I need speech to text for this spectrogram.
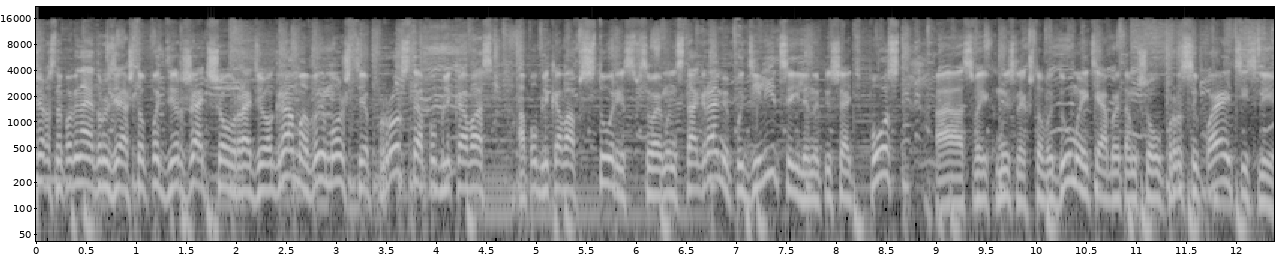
Еще раз напоминаю, друзья, что поддержать шоу «Радиограмма» вы можете просто опубликовав, опубликовав сторис в своем инстаграме, поделиться или написать пост о своих мыслях, что вы думаете об этом шоу, просыпаетесь ли,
